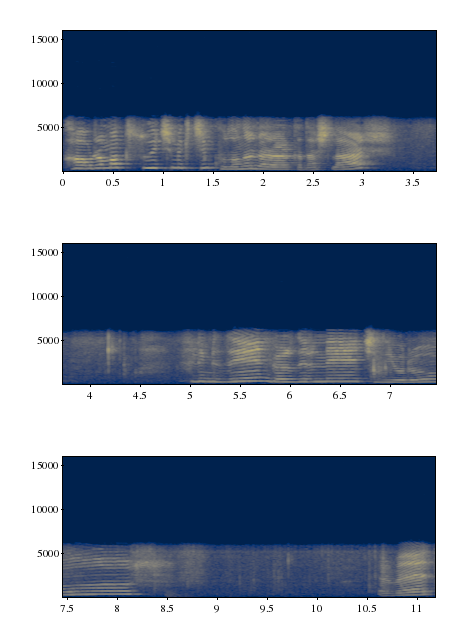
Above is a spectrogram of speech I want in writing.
kavramak, su içmek için kullanırlar arkadaşlar. Filimizin gözlerini çiziyoruz. Evet.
